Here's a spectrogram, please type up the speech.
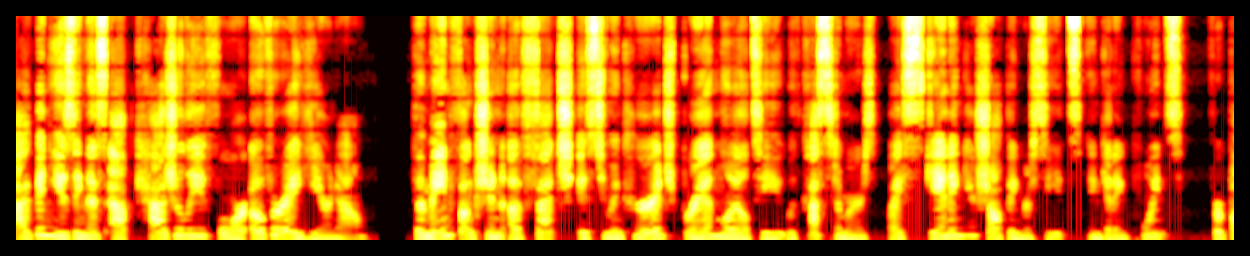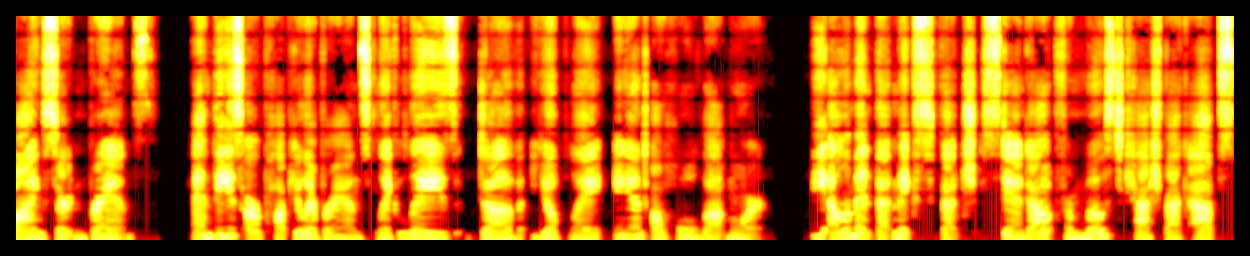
I've been using this app casually for over a year now. The main function of Fetch is to encourage brand loyalty with customers by scanning your shopping receipts and getting points for buying certain brands. And these are popular brands like Lay's, Dove, Yoplait, and a whole lot more. The element that makes Fetch stand out from most cashback apps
